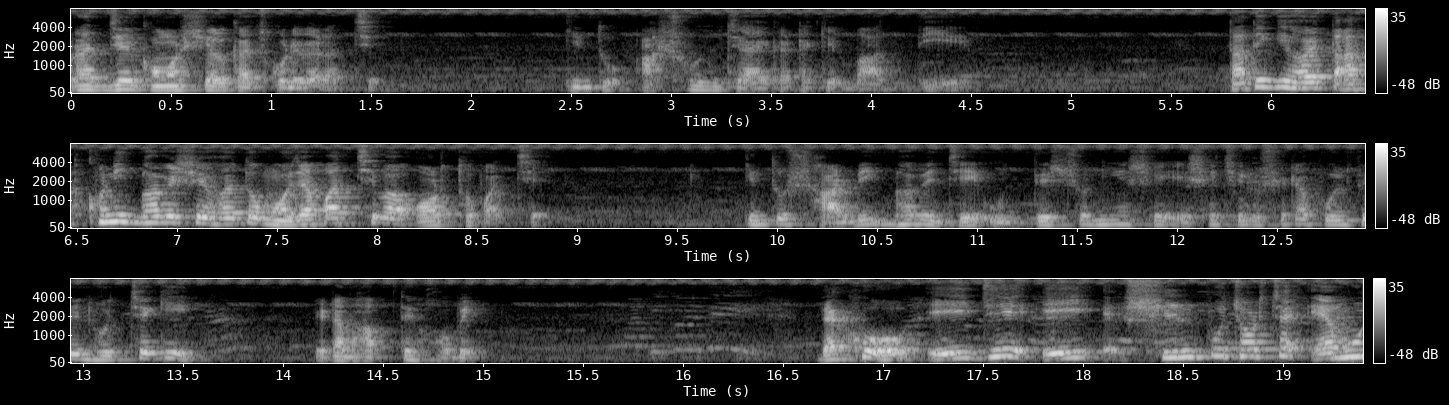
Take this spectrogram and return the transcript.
রাজ্যের কমার্শিয়াল কাজ করে বেড়াচ্ছে, কিন্তু আসল জায়গাটাকে বাদ দিয়ে। তাতে কি হয়? তাৎক্ষণিকভাবে সে হয়তো মজা পাচ্ছে বা অর্থ পাচ্ছে। কিন্তু সার্বিকভাবে যে উদ্দেশ্য নিয়ে সে এসেছিল, সেটা ফুলফিল হচ্ছে কি? এটা ভাবতে হবে। দেখো, এই যে এই শিল্প চর্চা এমন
